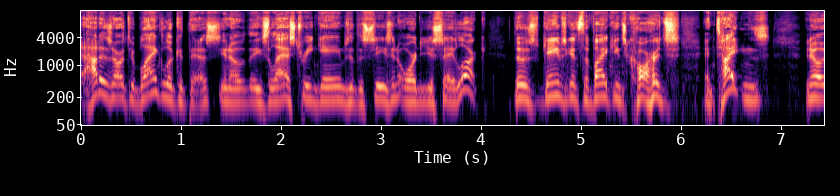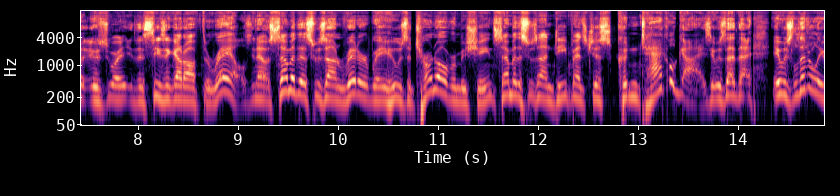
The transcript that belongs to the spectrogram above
how does Arthur Blank look at this? You know, these last three games of the season, or do you say, look, those games against the Vikings, Cards, and Titans? You know, it was where the season got off the rails. You know, some of this was on Ridder, who was a turnover machine. Some of this was on defense, just couldn't tackle guys. It was that, that it was literally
